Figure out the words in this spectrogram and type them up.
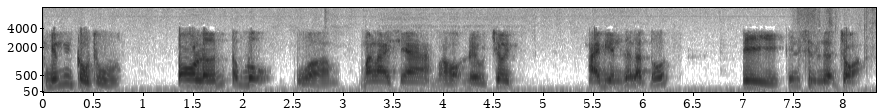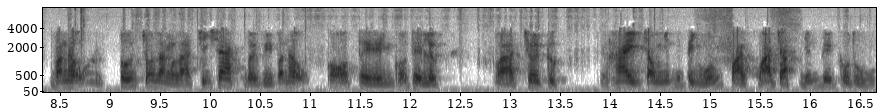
những cái cầu thủ to lớn tốc độ của Malaysia và họ đều chơi hai biên rất là tốt thì cái sự lựa chọn Văn Hậu tôi cho rằng là chính xác bởi vì Văn Hậu có thể hình có thể lực và chơi cực. Hay trong những cái tình huống phải khóa chặt những cái cầu thủ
